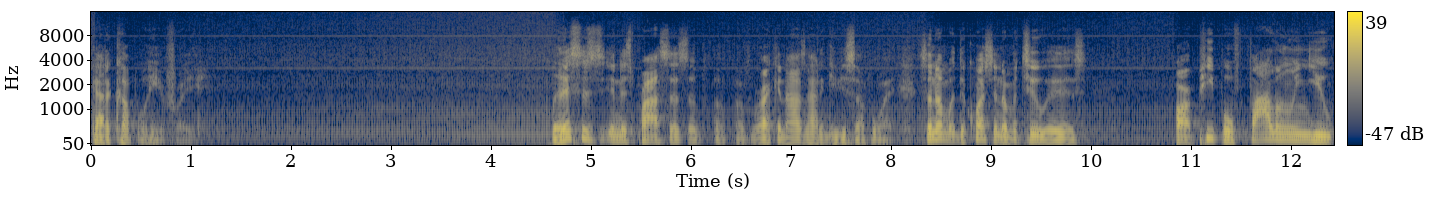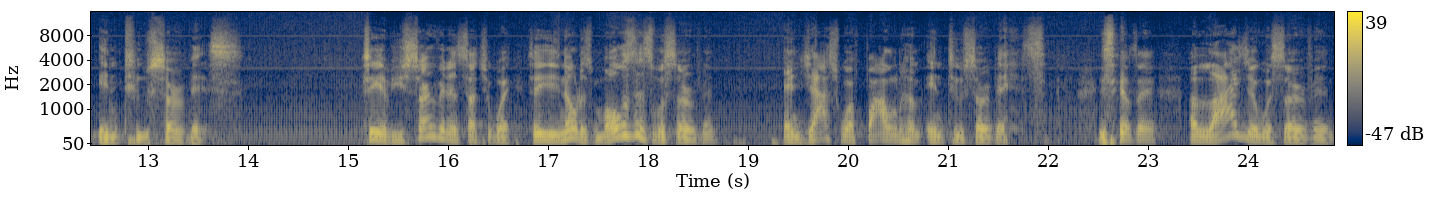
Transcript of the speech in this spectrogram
Got a couple here for you. But this is in this process of, of, of, recognizing how to give yourself away. So number the question number two is, are people following you into service? See, if you serve it in such a way, so you notice Moses was serving and Joshua followed him into service. you see what I'm saying? Elijah was serving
